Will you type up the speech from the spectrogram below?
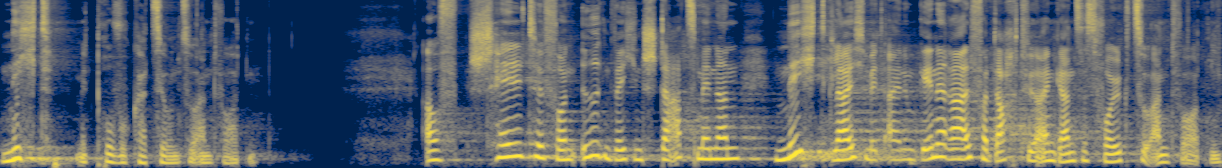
nicht mit Provokation zu antworten. Auf Schelte von irgendwelchen Staatsmännern nicht gleich mit einem Generalverdacht für ein ganzes Volk zu antworten.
